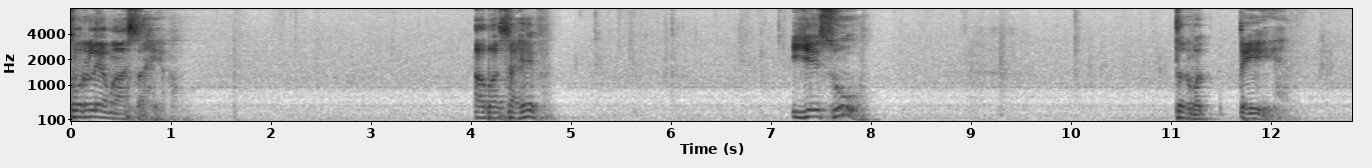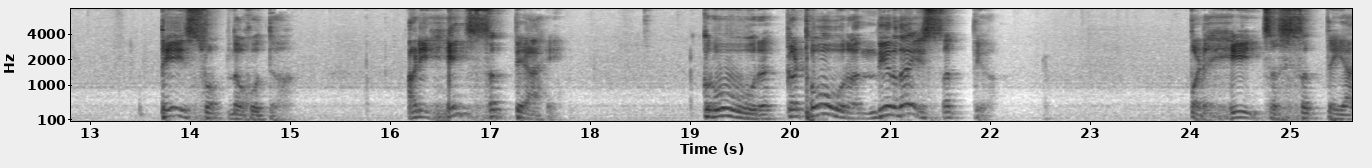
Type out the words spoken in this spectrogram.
थोरल्या मासाहेब. आबासाहेब येसू. तर मग ते ते स्वप्न होत. आणि हेच सत्य आहे. क्रूर कठोर निर्दय सत्य. पण हेच सत्य या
